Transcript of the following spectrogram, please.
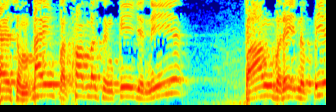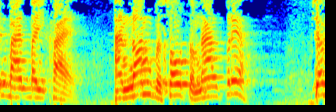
ដែលសំដែងបឋមសង្គីយនី ព្រះអង្គបរិនិព្វានបាន3ខែអានន្តប្រសូតដំណើរព្រះចឹង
